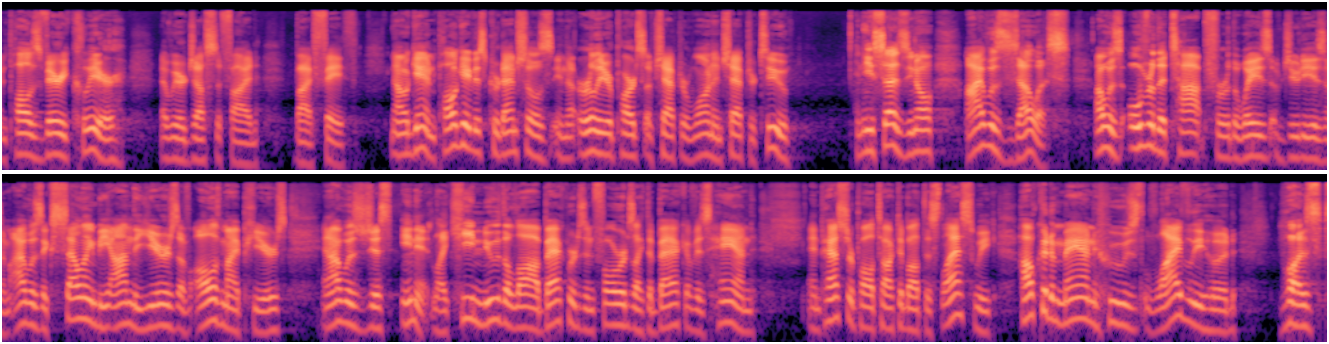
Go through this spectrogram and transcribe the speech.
And Paul is very clear that we are justified by faith. Now, again, Paul gave his credentials in the earlier parts of chapter 1 and chapter 2. And he says, You know, I was zealous. I was over the top for the ways of Judaism. I was excelling beyond the years of all of my peers, and I was just in it. Like he knew the law backwards and forwards like the back of his hand. And Pastor Paul talked about this last week. How could a man whose livelihood was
